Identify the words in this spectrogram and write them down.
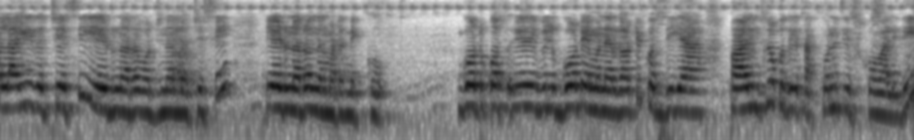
అలాగే ఇది వచ్చేసి ఏడున్నర ఒరిజినల్ వచ్చేసి ఏడున్నర ఉందన్నమాట నెక్కు. గోటు కోసం వీళ్ళు గోటు ఏమన్నారు కాబట్టి కొద్దిగా పావించులో కొద్దిగా తక్కువనే తీసుకోవాలి ఇది.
